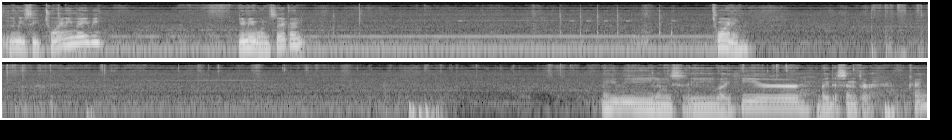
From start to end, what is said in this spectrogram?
let me see 20 maybe give me one second Twenty. Maybe let me see by here, by the center, okay?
